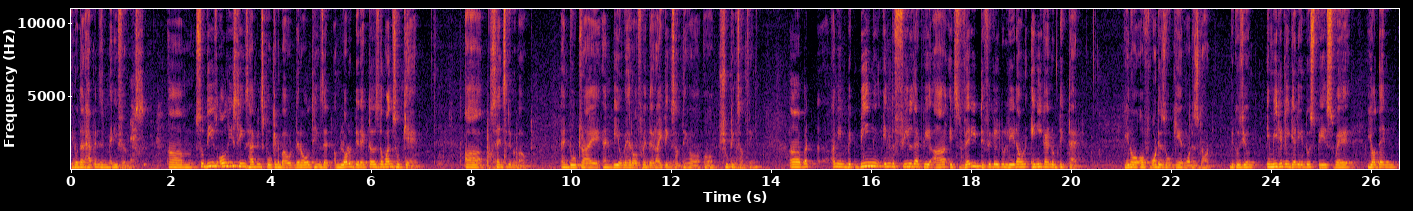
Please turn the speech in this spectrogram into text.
You know, that happens in many films. Um, so these, all these things have been spoken about. They're all things that a lot of directors, the ones who care, are sensitive about and do try and be aware of when they're writing something or, or shooting something. Uh, but I mean, be- being in the field that we are, it's very difficult to lay down any kind of diktat, you know, of what is okay and what is not, because you're immediately getting into a space where you're then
